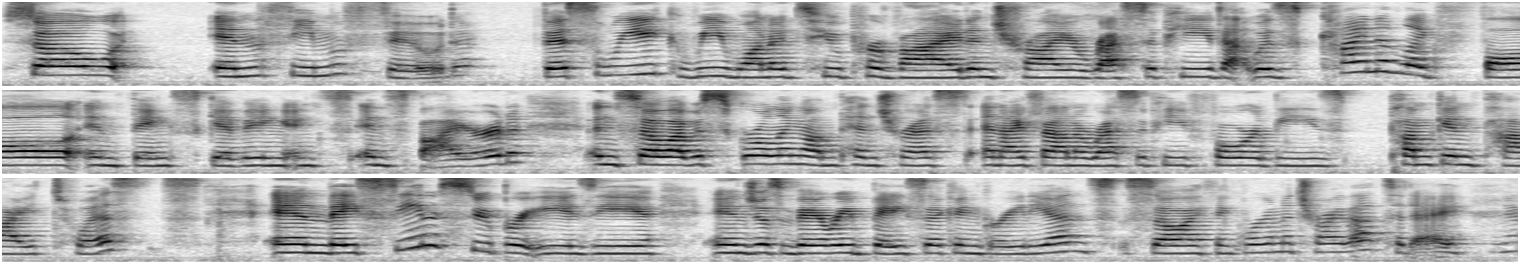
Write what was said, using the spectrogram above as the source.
So, in the theme of food, this week we wanted to provide and try a recipe that was kind of like fall and Thanksgiving inspired. And so I was scrolling on Pinterest and I found a recipe for these pumpkin pie twists. And they seem super easy and just very basic ingredients. So I think we're gonna try that today. Yeah.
